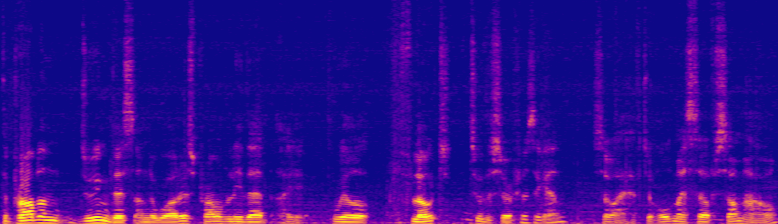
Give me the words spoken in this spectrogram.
The problem doing this underwater is probably that I will float to the surface again, so I have to hold myself somehow,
